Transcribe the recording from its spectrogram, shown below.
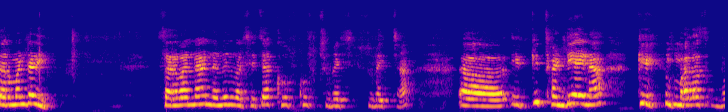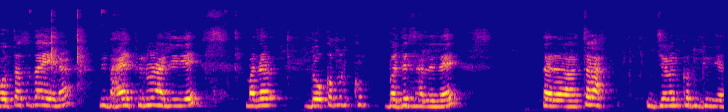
तर मंडळी सर्वांना नवीन वर्षाच्या खूप खूप शुभेच्छा शुभेच्छा. इतकी थंडी आहे ना की मला बोलता सुद्धा ना मी बाहेर फिरून आलेली आहे. माझं डोकं पण खूप बदल झालेलं आहे. तर चला जेवण करून घेऊया.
